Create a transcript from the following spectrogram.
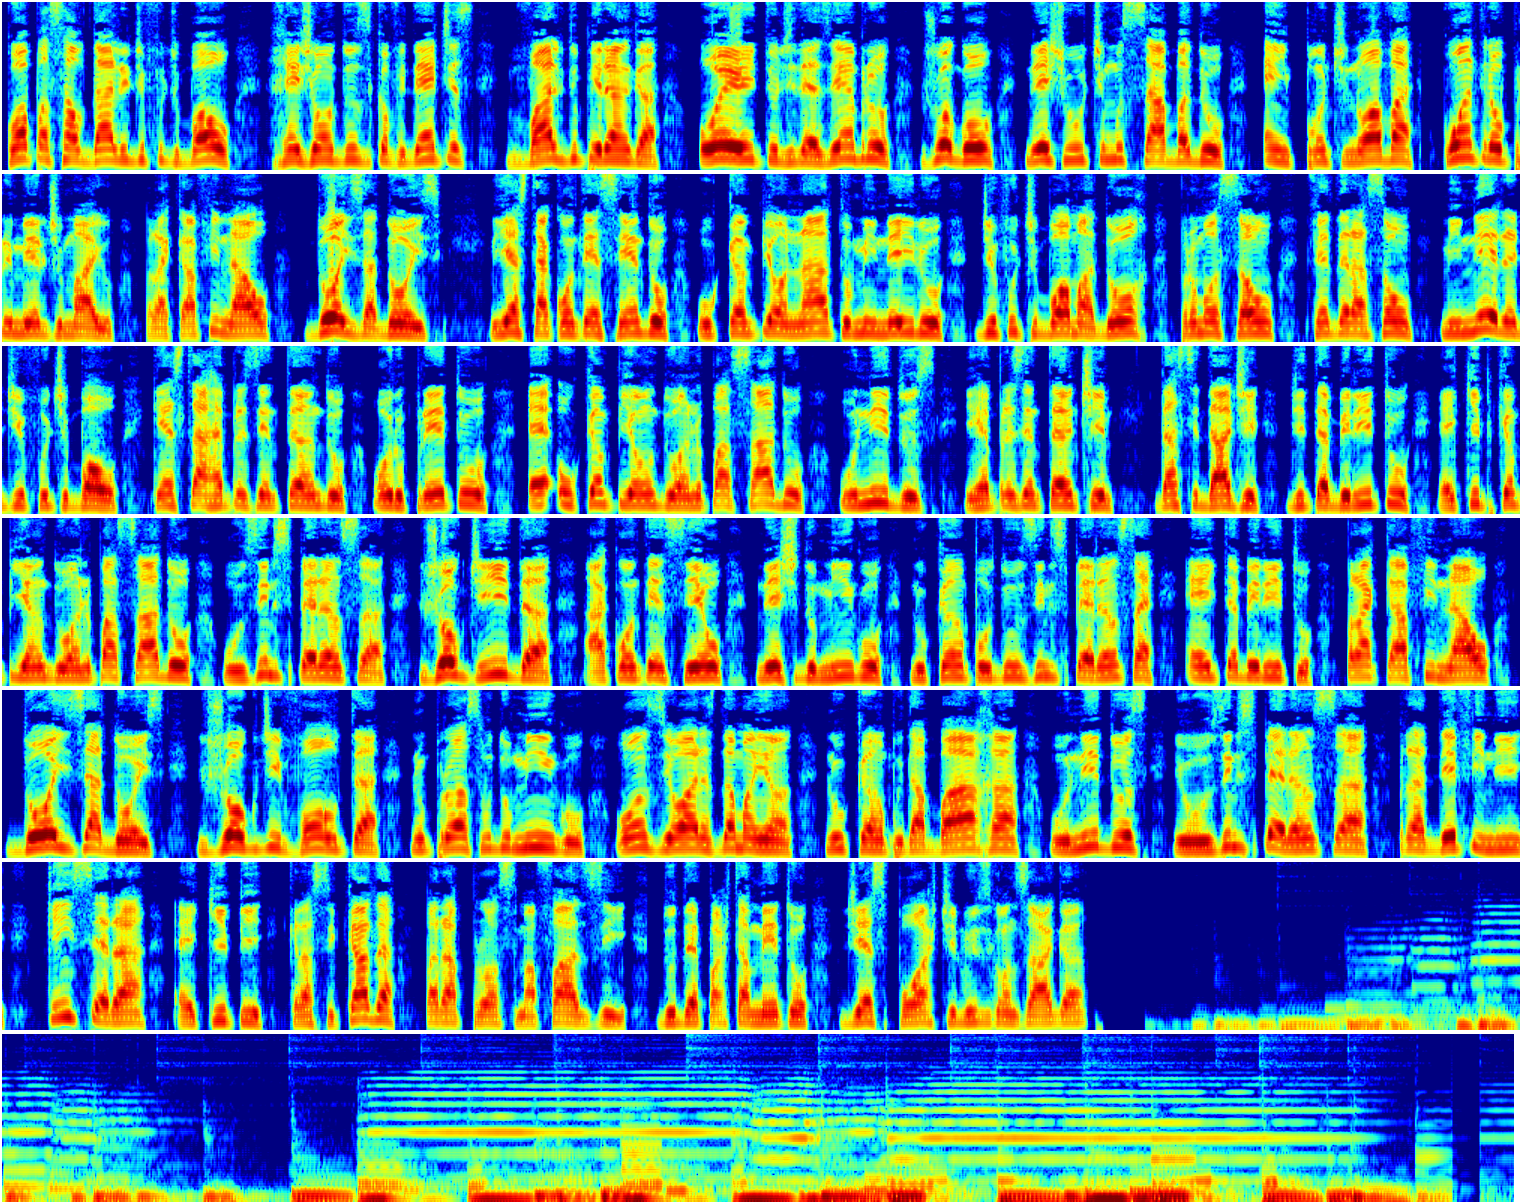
Copa Saudade de Futebol, Região dos Confidentes, Vale do Piranga, 8 de dezembro, jogou neste último sábado em Ponte Nova contra o 1 de maio. Placar final 2 a 2 e está acontecendo o Campeonato Mineiro de Futebol Amador, promoção Federação Mineira de Futebol, que está representando Ouro Preto, é o campeão do ano passado, Unidos, e representante da cidade de Itabirito, equipe campeã do ano passado, Usina Esperança. Jogo de ida aconteceu neste domingo no campo do Usina Esperança em Itabirito. Placar final 2 a 2. Jogo de volta no próximo domingo, 11 horas da manhã, no campo da Barra, Unidos e Usina Esperança para definir quem será a equipe classificada para a próxima fase do Departamento de Esporte Luiz Gonzaga.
